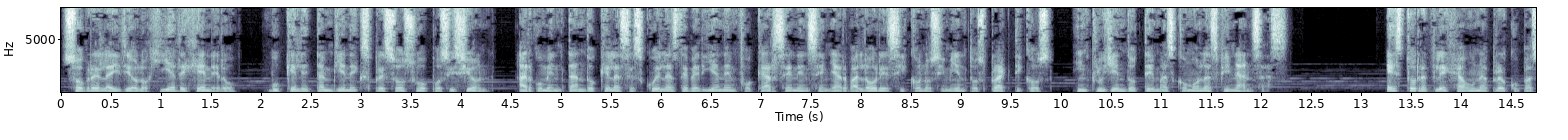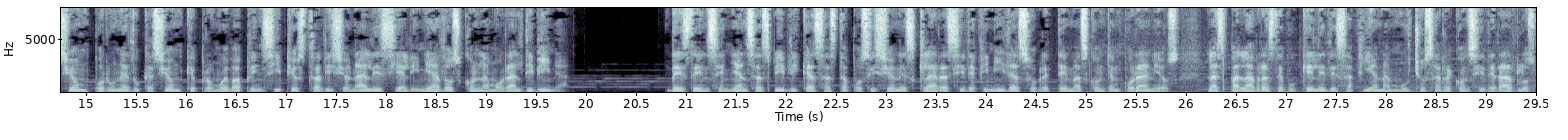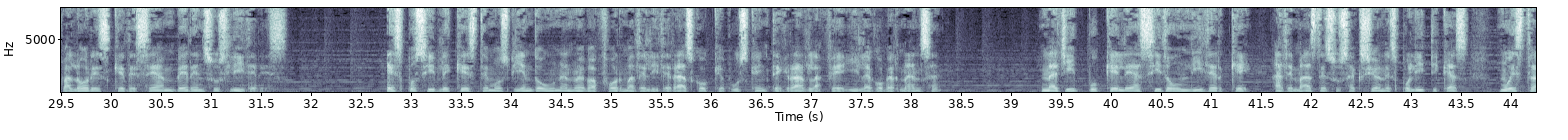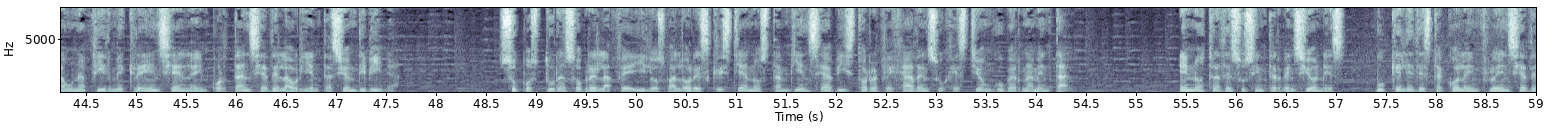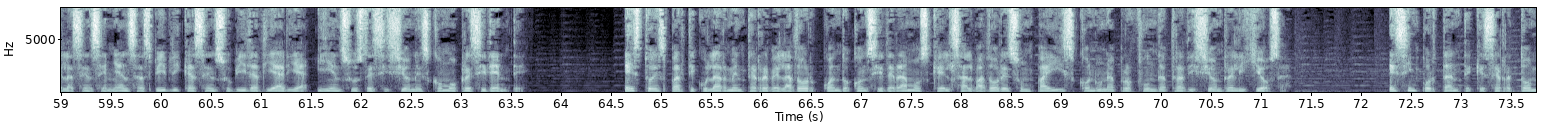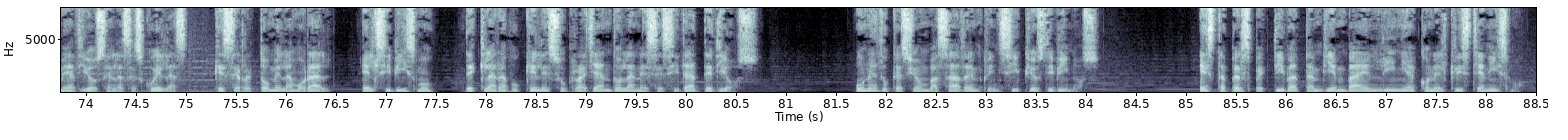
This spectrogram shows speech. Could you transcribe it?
Sobre la ideología de género, Bukele también expresó su oposición, argumentando que las escuelas deberían enfocarse en enseñar valores y conocimientos prácticos, incluyendo temas como las finanzas. Esto refleja una preocupación por una educación que promueva principios tradicionales y alineados con la moral divina. Desde enseñanzas bíblicas hasta posiciones claras y definidas sobre temas contemporáneos, las palabras de Bukele desafían a muchos a reconsiderar los valores que desean ver en sus líderes. ¿Es posible que estemos viendo una nueva forma de liderazgo que busca integrar la fe y la gobernanza? Nayib Bukele ha sido un líder que, además de sus acciones políticas, muestra una firme creencia en la importancia de la orientación divina. Su postura sobre la fe y los valores cristianos también se ha visto reflejada en su gestión gubernamental. En otra de sus intervenciones, Bukele destacó la influencia de las enseñanzas bíblicas en su vida diaria y en sus decisiones como presidente. Esto es particularmente revelador cuando consideramos que El Salvador es un país con una profunda tradición religiosa. Es importante que se retome a Dios en las escuelas, que se retome la moral, el civismo, declara Bukele subrayando la necesidad de Dios. Una educación basada en principios divinos. Esta perspectiva también va en línea con el cristianismo.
